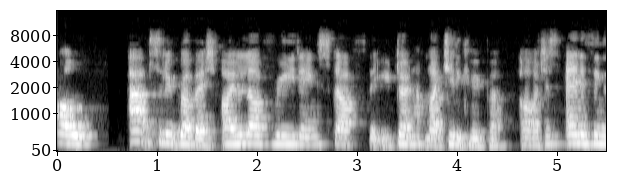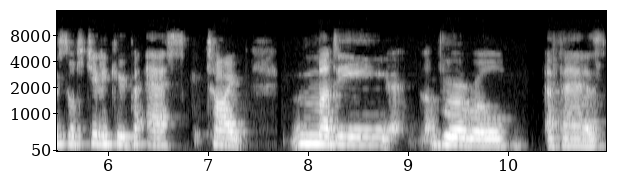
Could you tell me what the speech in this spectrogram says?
Oh, absolute rubbish. I love reading stuff that you don't have, like Jilly Cooper, or just anything sort of Jilly Cooper esque type, muddy, rural affairs.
